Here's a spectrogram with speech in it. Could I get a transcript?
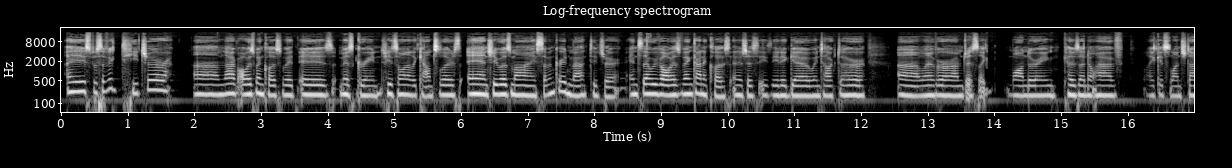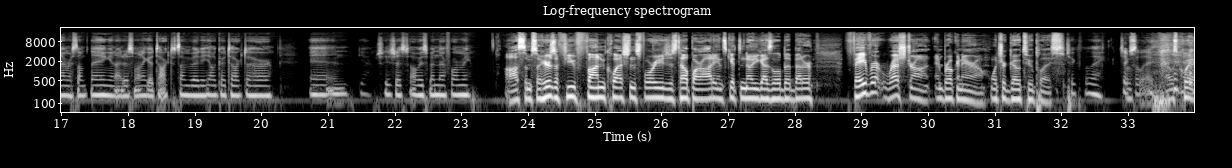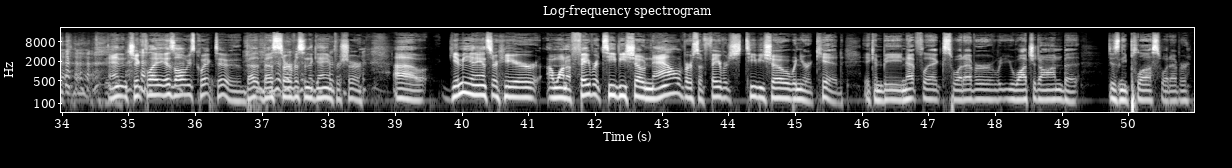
A specific teacher um, that I've always been close with is Miss Green. She's one of the counselors, and she was my seventh grade math teacher. And so we've always been kind of close, and it's just easy to go and talk to her um, whenever I'm just like wandering because I don't have like it's lunchtime or something, and I just want to go talk to somebody. I'll go talk to her, and yeah, she's just always been there for me. Awesome. So here's a few fun questions for you just to just help our audience get to know you guys a little bit better. Favorite restaurant in Broken Arrow? What's your go-to place? Chick Fil A. Chick Fil A. That was quick. and Chick fil A is always quick, too. Be- best service in the game for sure. Uh, give me an answer here. I want a favorite TV show now versus a favorite TV show when you're a kid. It can be Netflix, whatever you watch it on, but Disney Plus, whatever.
